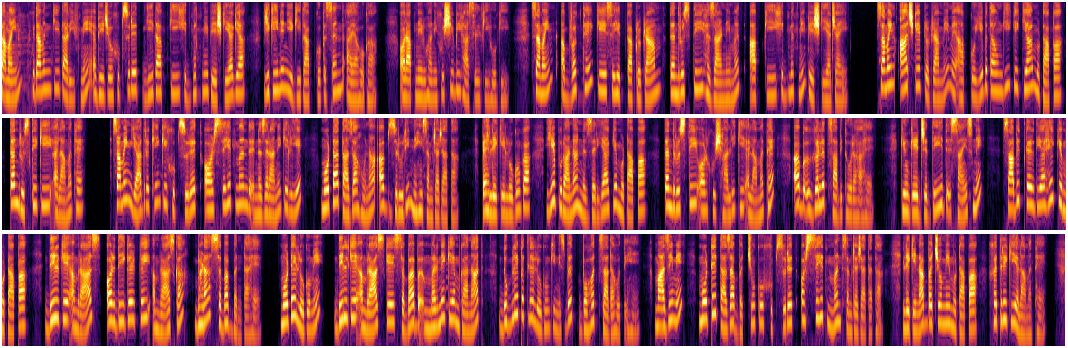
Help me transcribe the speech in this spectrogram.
سامعین خداون کی تعریف میں ابھی جو خوبصورت گیت آپ کی خدمت میں پیش کیا گیا، یقیناً یہ گیت آپ کو پسند آیا ہوگا اور آپ نے روحانی خوشی بھی حاصل کی ہوگی۔ سامعین، اب وقت ہے کہ صحت کا پروگرام تندرستی ہزار نعمت آپ کی خدمت میں پیش کیا جائے۔ سامعین، آج کے پروگرام میں میں آپ کو یہ بتاؤں گی کہ کیا موٹاپا تندرستی کی علامت ہے۔ سامعین، یاد رکھیں کہ خوبصورت اور صحت مند نظر آنے کے لیے موٹا تازہ ہونا اب ضروری نہیں سمجھا جاتا۔ پہلے کے لوگوں کا یہ پرانا نظریہ کہ موٹاپا تندرستی اور خوشحالی کی علامت ہے اب غلط ثابت ہو رہا ہے۔ کیونکہ جدید سائنس نے ثابت کر دیا ہے کہ موٹاپا دل کے امراض اور دیگر کئی امراض کا بڑا سبب بنتا ہے۔ موٹے لوگوں میں دل کے امراض کے سبب مرنے کے امکانات دبلے پتلے لوگوں کی نسبت بہت زیادہ ہوتے ہیں۔ ماضی میں موٹے تازہ بچوں کو خوبصورت اور صحت مند سمجھا جاتا تھا، لیکن اب بچوں میں موٹاپا خطرے کی علامت ہے۔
